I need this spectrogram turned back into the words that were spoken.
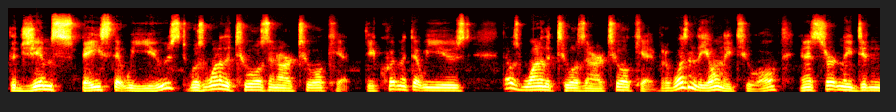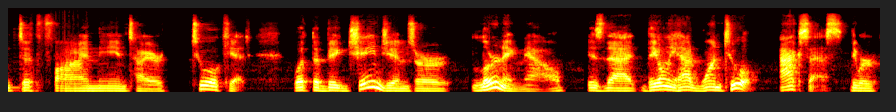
the gym space that we used was one of the tools in our toolkit. The equipment that we used, that was one of the tools in our toolkit, but it wasn't the only tool, and it certainly didn't define the entire toolkit. What the big chain gyms are learning now is that they only had one tool access. They were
